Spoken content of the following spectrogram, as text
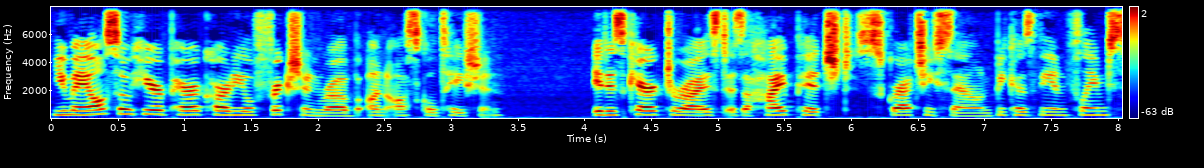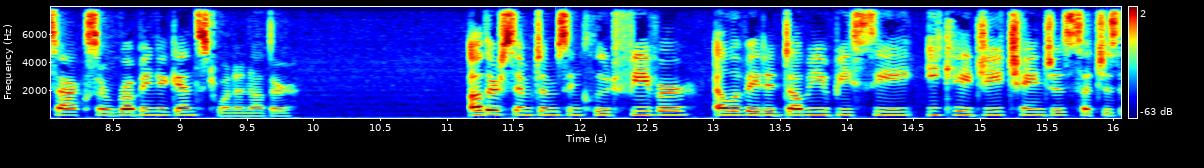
You may also hear pericardial friction rub on auscultation. It is characterized as a high pitched, scratchy sound because the inflamed sacs are rubbing against one another. Other symptoms include fever, elevated WBC, EKG changes such as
